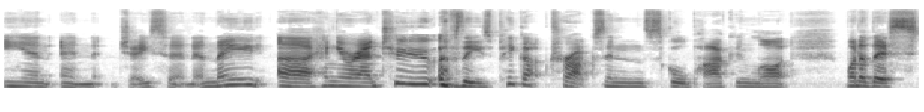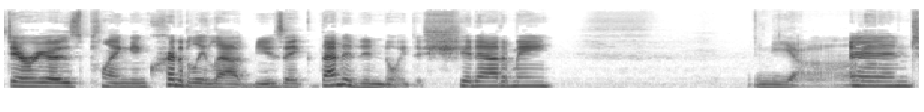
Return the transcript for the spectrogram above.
Ian, and Jason. And they are hanging around two of these pickup trucks in school parking lot. One of their stereos playing incredibly loud music. That had annoyed the shit out of me. Yeah. And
